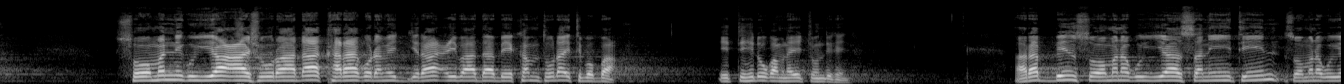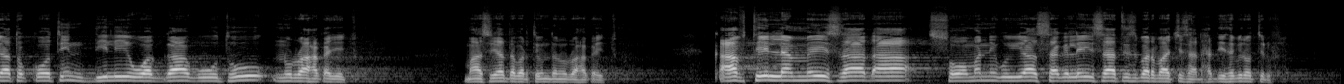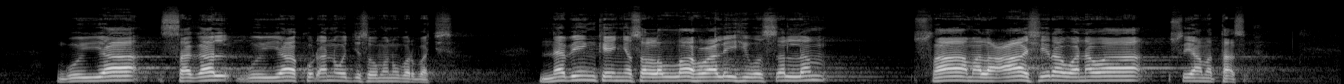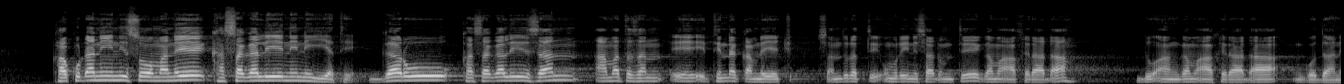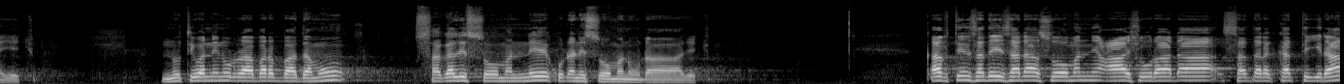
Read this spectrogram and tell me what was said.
صومني قيا عاشوراء دا كرا قدام جرا عبادة بكم تورا اتبابا اتهدو قمنا يجون دي rabbiin soomana guyyaa saniitiin soomana guyyaa tokkootiin dilii waggaa guutuu nurraa haqa jechu. Maasiyaa dabarte hunda nurraa haqa jechu. Qaaftiin lammeeysaadhaa soomanni guyyaa sagalee isaatis barbaachisaadha. Hadiisa birootti dhufe. Guyyaa sagal guyyaa kudhan wajji soomanuu barbaachisa. Nabiin keenya sala allahu alayhi wasalam saama alcaashira wanawaa siyaama taasi ka kudhaniini soomanee ka sagalii ni niyyate garuu ka sagalii san amata san ittiin dhaqqabne jechu san duratti umriin isaa dhumtee gama akhiraadhaa du'aan gama akhiraadhaa godaane jechu nuti wanni nurraa barbaadamu sagalis soomannee kudhanis soomanuudha jechu qabtiin sadeeysaadhaa soomanni caashuuraadhaa sadarkatti jira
